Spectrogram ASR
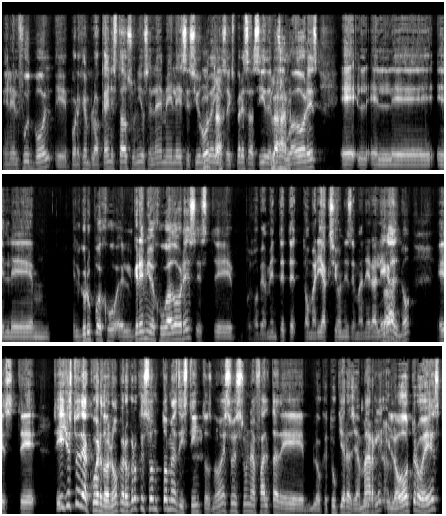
en el fútbol. Eh, por ejemplo, acá en Estados Unidos, en la MLS, si un Puta. dueño se expresa así de Claro. los jugadores, eh, el, el, el, eh, el grupo, de, el gremio de jugadores, este, pues obviamente tomaría acciones de manera legal, ¿no? Este, sí, yo estoy de acuerdo, ¿no? Pero creo que son tomas distintos, ¿no? Eso es una falta de lo que tú quieras llamarle. Y lo otro es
